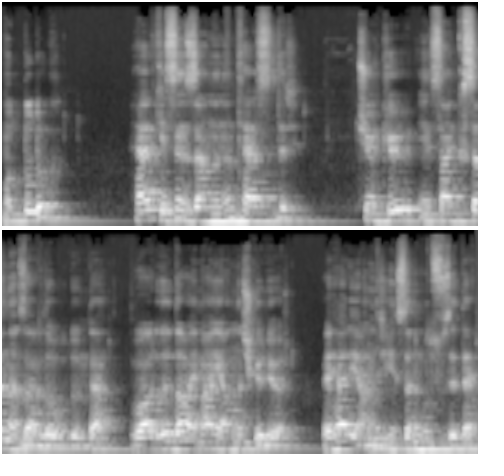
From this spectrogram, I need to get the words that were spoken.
mutluluk herkesin zannının tersidir. Çünkü insan kısa nazarlı olduğunda varlığı daima yanlış görüyor ve her yanlış insanı mutsuz eder.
